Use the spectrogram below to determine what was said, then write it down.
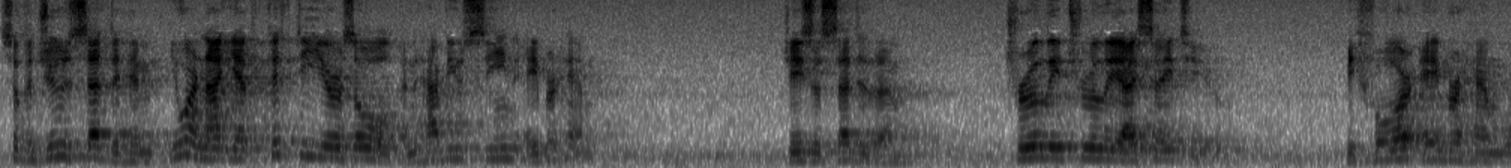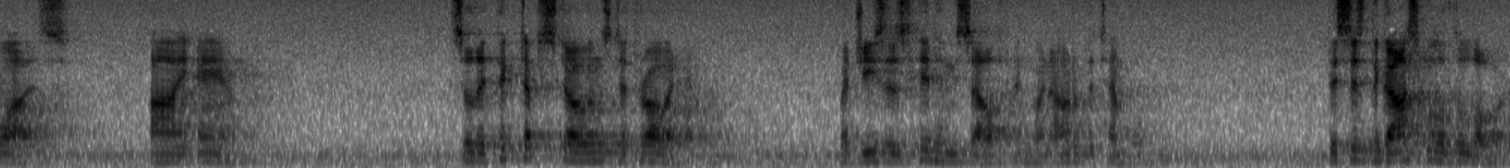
So the Jews said to him, You are not yet fifty years old, and have you seen Abraham? Jesus said to them, Truly, truly, I say to you, before Abraham was, I am. So they picked up stones to throw at him. But Jesus hid himself and went out of the temple. This is the gospel of the Lord.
